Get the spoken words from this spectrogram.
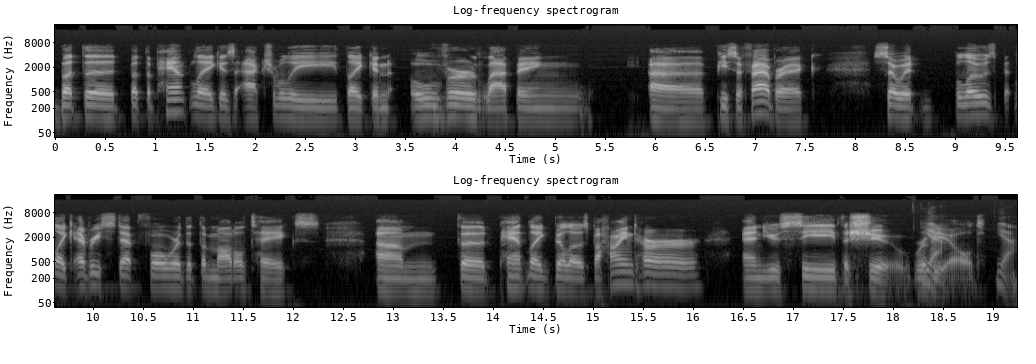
but the but the pant leg is actually like an overlapping uh piece of fabric so it blows like every step forward that the model takes um the pant leg billows behind her and you see the shoe Yeah. revealed Yeah.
